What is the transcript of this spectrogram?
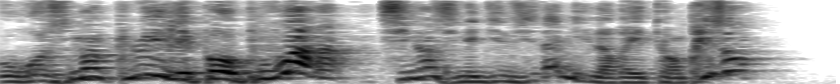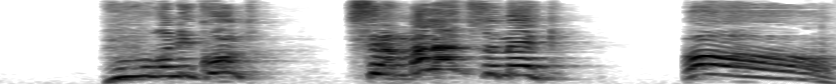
Heureusement que lui, il n'est pas au pouvoir. Hein. Sinon, Zinedine Zidane, il aurait été en prison. Vous vous rendez compte? C'est un malade ce mec Oh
